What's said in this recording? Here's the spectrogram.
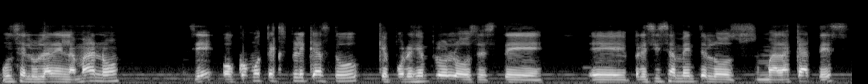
un celular en la mano? ¿Sí? ¿O cómo te explicas tú que, por ejemplo, los, este, eh, precisamente los malacates,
